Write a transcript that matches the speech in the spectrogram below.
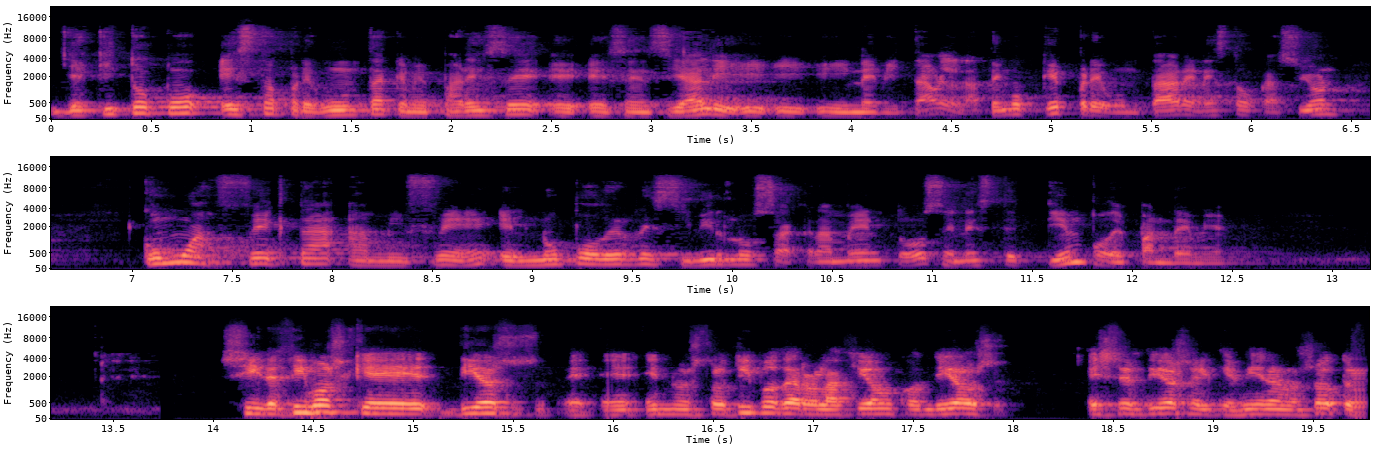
Y aquí toco esta pregunta que me parece eh, esencial y inevitable, la tengo que preguntar en esta ocasión. ¿Cómo afecta a mi fe el no poder recibir los sacramentos en este tiempo de pandemia? Si decimos que Dios, eh, eh, en nuestro tipo de relación con Dios, es el Dios el que viene a nosotros,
